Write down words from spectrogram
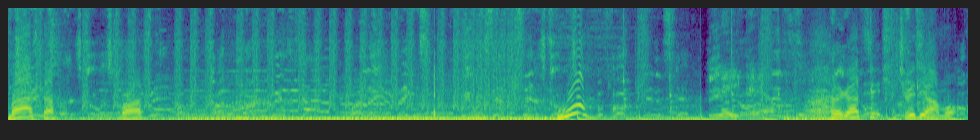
Basta. Basta. Uh! Ragazzi, ci vediamo.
